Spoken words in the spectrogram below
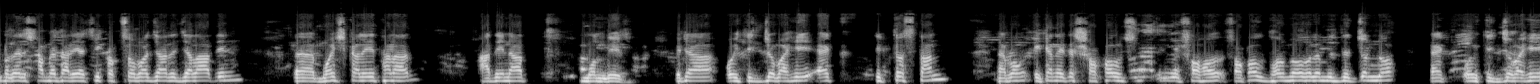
আমাদের সামনে দাঁড়িয়ে আছি কক্সবাজার জেলাধীন মহেশখালী থানার আদিনাথ মন্দির। এটা ঐতিহ্যবাহী এক তীর্থস্থান এবং এখানে এটা সকল সকল ধর্মাবলম্বীদের জন্য এক ঐতিহ্যবাহী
